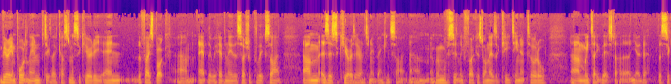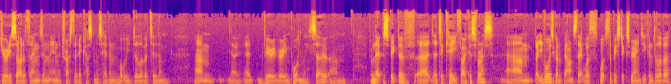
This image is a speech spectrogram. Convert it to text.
very importantly, and particularly customer security, and the Facebook um, app that we have in there, the Social Collect site, um, is as secure as our internet banking site. Um, and we've certainly focused on that as a key tenet to it all. Um, we take that uh, you know, the, the, security side of things and, and, the trust that our customers have in what we deliver to them, um, you know, very, very importantly. So, um, from that perspective, uh, it's a key focus for us. Um, but you've always got to balance that with what's the best experience you can deliver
